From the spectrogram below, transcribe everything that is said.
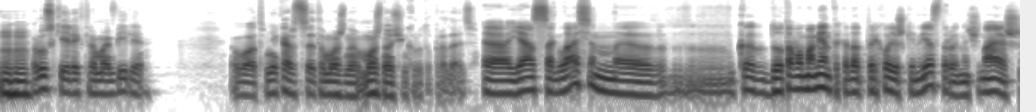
угу. русские электромобили. Вот, мне кажется, это можно, можно очень круто продать. Э, я согласен. Э, до того момента, когда ты приходишь к инвестору и начинаешь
